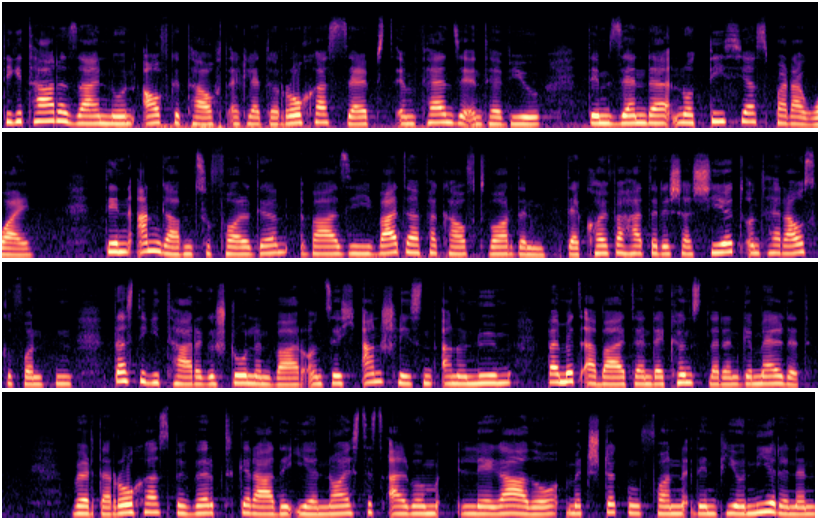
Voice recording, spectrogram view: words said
Die Gitarre sei nun aufgetaucht, erklärte Rojas selbst im Fernsehinterview dem Sender Noticias Paraguay. Den Angaben zufolge war sie weiterverkauft worden. Der Käufer hatte recherchiert und herausgefunden, dass die Gitarre gestohlen war und sich anschließend anonym bei Mitarbeitern der Künstlerin gemeldet. Berta Rojas bewirbt gerade ihr neuestes Album Legado mit Stücken von den Pionierinnen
